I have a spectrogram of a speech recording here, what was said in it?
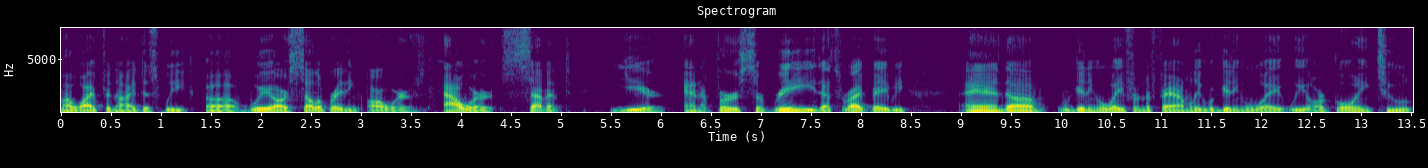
my wife and I this week, uh, we are celebrating our our seventh year anniversary. That's right, baby. And um, we're getting away from the family. We're getting away. We are going to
